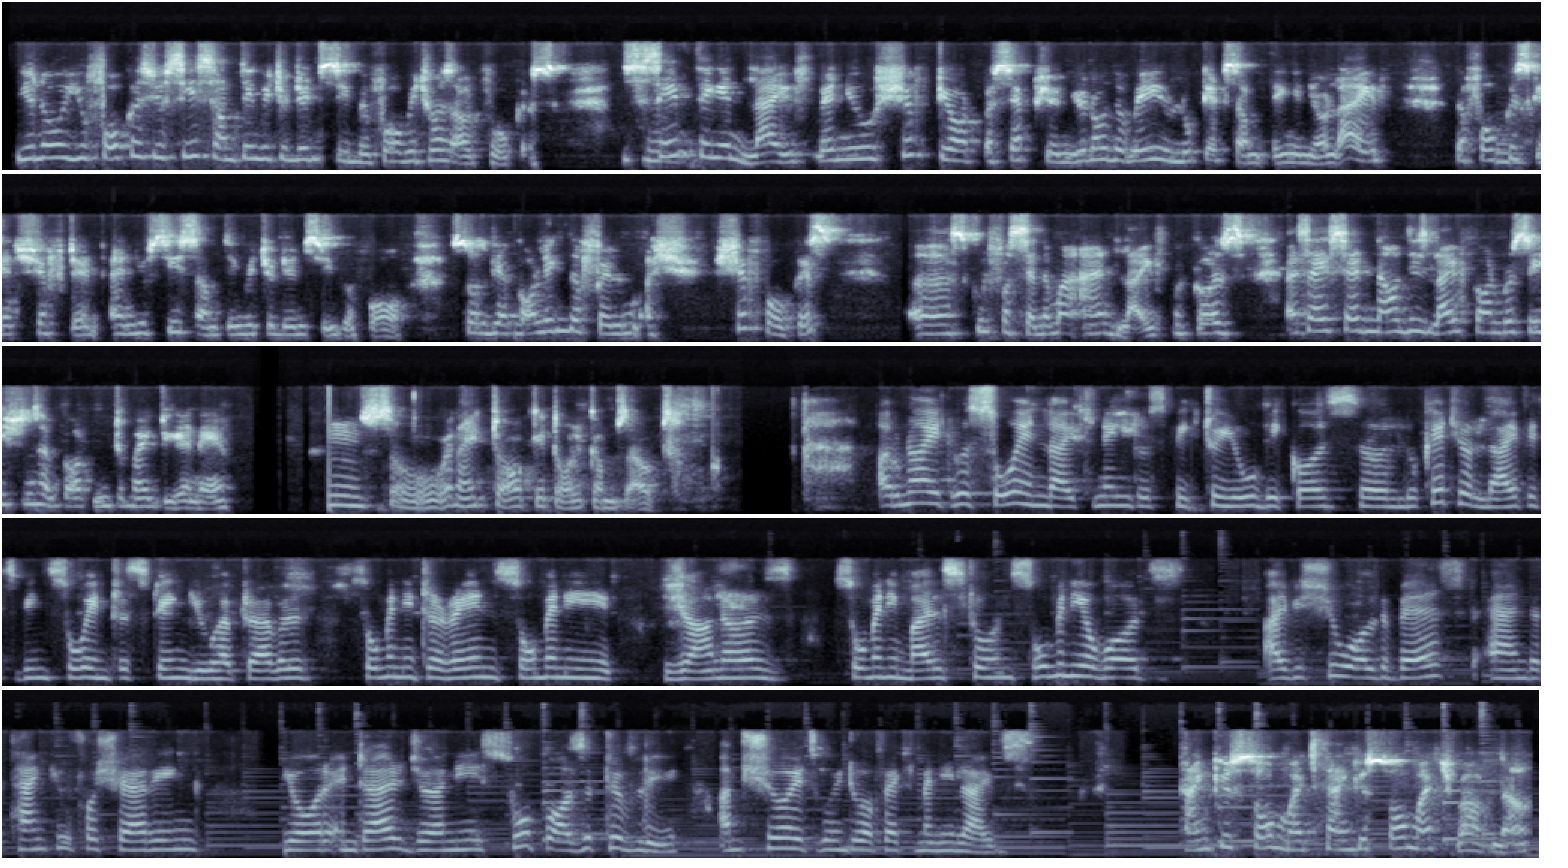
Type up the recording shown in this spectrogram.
you know, you focus, you see something which you didn't see before, which was out focus. Mm-hmm. Same thing in life. When you shift your perception, you know, the way you look at something in your life, the focus mm-hmm. gets shifted and you see something which you didn't see before. So we are calling the film a sh- shift focus. Uh, school for cinema and life because as i said now these live conversations have gotten to my dna mm. so when i talk it all comes out Aruna, it was so enlightening to speak to you because uh, look at your life. It's been so interesting. You have traveled so many terrains, so many genres, so many milestones, so many awards. I wish you all the best and thank you for sharing your entire journey so positively. I'm sure it's going to affect many lives. Thank you so much. Thank you so much, Bhavna.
